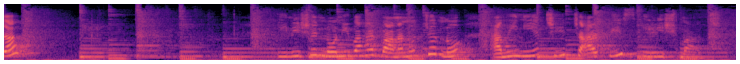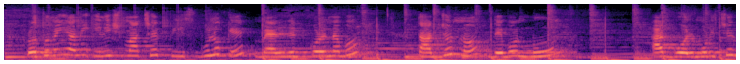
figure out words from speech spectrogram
যাক। ইলিশের ননিবাহার বানানোর জন্য আমি নিয়েছি চার পিস ইলিশ মাছ। প্রথমেই আমি ইলিশ মাছের পিসগুলোকে ম্যারিনেট করে নেব। তার জন্য দেব নুন আর গোলমরিচের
